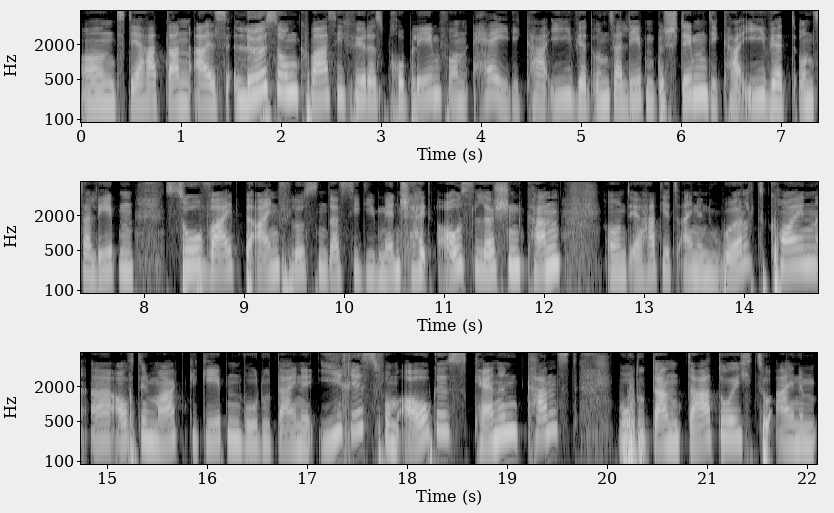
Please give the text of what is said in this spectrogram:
Und der hat dann als Lösung quasi für das Problem von, hey, die KI wird unser Leben bestimmen, die KI wird unser Leben so weit weit beeinflussen, dass sie die Menschheit auslöschen kann. Und er hat jetzt einen WorldCoin äh, auf den Markt gegeben, wo du deine Iris vom Auge scannen kannst, wo du dann dadurch zu einem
